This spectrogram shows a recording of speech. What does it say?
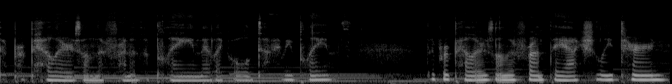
the propellers on the front of the plane, they're like old timey planes. The propellers on the front, they actually turn.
